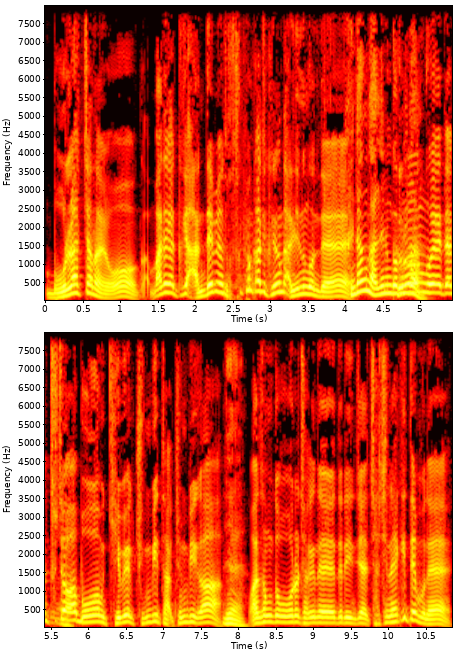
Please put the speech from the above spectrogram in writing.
몰랐잖아요. 만약에 그게 안 되면 속편까지 그냥 날리는 건데 그냥 날리는 겁니다. 그런 거에 대한 투자와 모험, 기획, 준비 다 준비가 예. 완성도를 자기네들이 이제 자신을 했기 때문에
